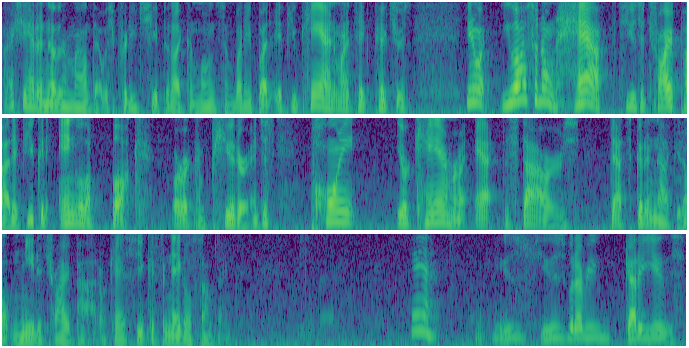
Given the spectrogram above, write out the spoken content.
I actually had another mount that was pretty cheap that I can loan somebody. But if you can, want to take pictures, you know what? You also don't have to use a tripod. If you can angle a book or a computer and just point your camera at the stars, that's good enough. You don't need a tripod, okay? So you could finagle something. Yeah, use, use whatever you got to use.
